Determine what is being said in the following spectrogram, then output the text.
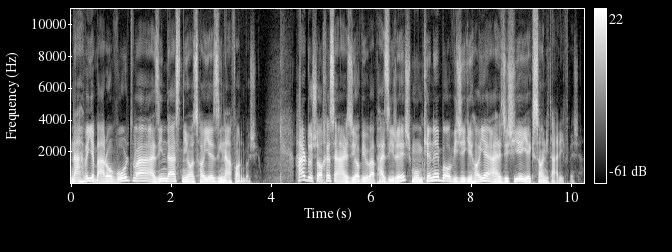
نحوه برآورد و از این دست نیازهای زینفان باشه. هر دو شاخص ارزیابی و پذیرش ممکنه با ویژگی های ارزشی یکسانی تعریف بشن.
